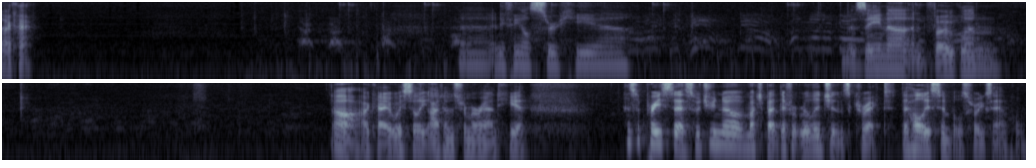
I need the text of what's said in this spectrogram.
Okay. Uh, anything else through here? Mizhena and Voghiln. Oh, okay, we're stealing items from around here. As a priestess, would you know much about different religions, correct? The holy symbols, for example.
